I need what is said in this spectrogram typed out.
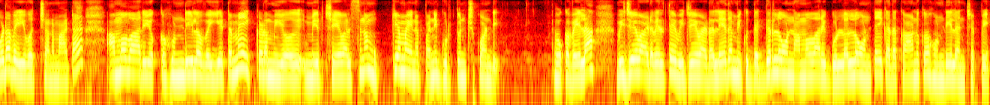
కూడా వేయవచ్చు అనమాట అమ్మవారి యొక్క హుండీలో వెయ్యటమే ఇక్కడ మీ మీరు చేయవలసిన ముఖ్యమైన పని గుర్తుంచుకోండి. ఒకవేళ విజయవాడ వెళ్తే విజయవాడ లేదా మీకు దగ్గరలో ఉన్న అమ్మవారి గుళ్ళల్లో ఉంటాయి కదా కానుక హుండీలు అని చెప్పి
